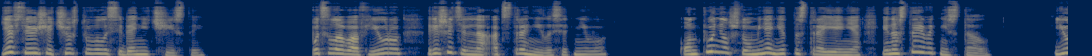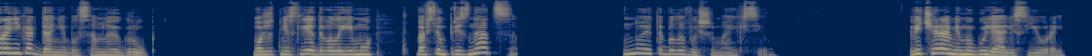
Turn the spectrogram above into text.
я все еще чувствовала себя нечистой. Поцеловав Юру, решительно отстранилась от него. Он понял, что у меня нет настроения, и настаивать не стал. Юра никогда не был со мной груб. Может, мне следовало ему во всем признаться? Но это было выше моих сил. Вечерами мы гуляли с Юрой,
